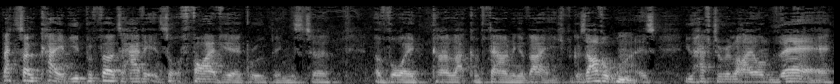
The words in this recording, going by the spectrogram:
that's okay. But you'd prefer to have it in sort of five-year groupings to avoid kind of like confounding of age, because otherwise mm. you have to rely on their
